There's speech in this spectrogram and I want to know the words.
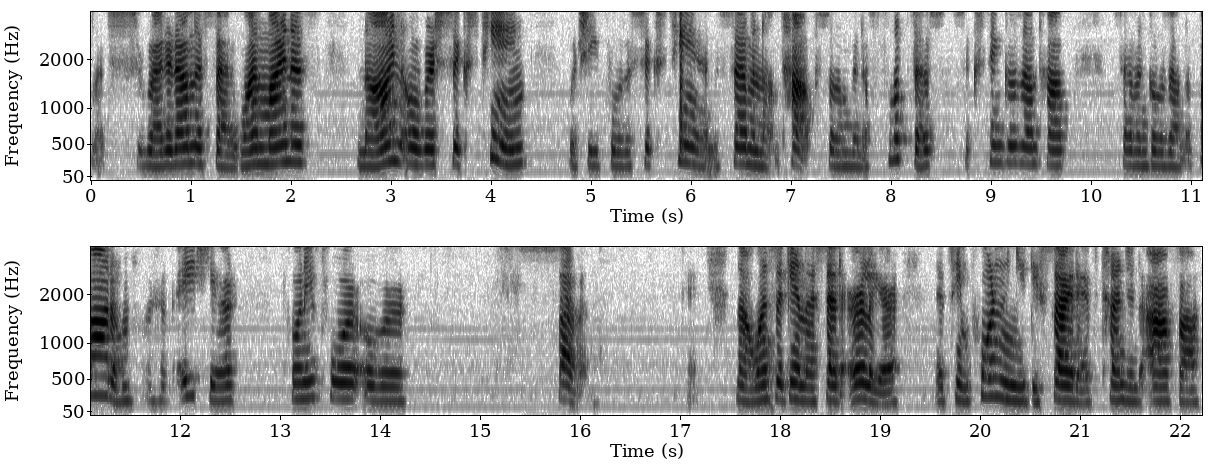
let's write it on this side, 1 minus 9 over 16 which equal to 16 and 7 on top. So I'm going to flip this. 16 goes on top, 7 goes on the bottom. I have 8 here. 24 over 7. Okay. Now, once again, I said earlier, it's important you decide if tangent alpha,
